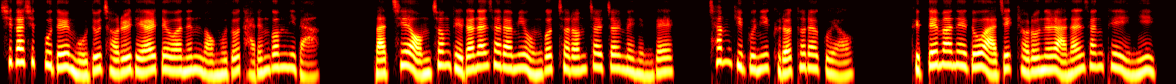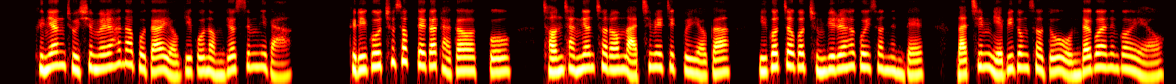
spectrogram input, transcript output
시가 식구들 모두 저를 대할 때와는 너무도 다른 겁니다. 마치 엄청 대단한 사람이 온 것처럼 쩔쩔매는데 참 기분이 그렇더라고요. 그때만 해도 아직 결혼을 안 한 상태이니 그냥 조심을 하나보다 여기고 넘겼습니다. 그리고 추석 때가 다가왔고 전 작년처럼 아침 일찍 불려가 이것저것 준비를 하고 있었는데 마침 예비동서도 온다고 하는 거예요.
